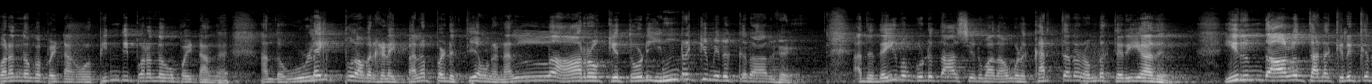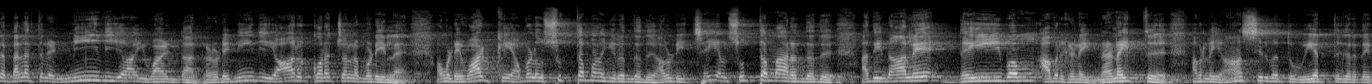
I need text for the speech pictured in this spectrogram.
பிறந்தவங்க போயிட்டாங்க. அவங்க பிந்தி பிறந்தவங்க போயிட்டாங்க. அந்த உழைப்பு அவர்களை பலப்படுத்தி அவங்க நல்ல ஆரோக்கியத்தோடு இன்றைக்கும் இருக்கிறார்கள். அது தெய்வம் கொடுத்த ஆசீர்வாதம். அவங்களுக்கு கர்த்தரை ரொம்ப தெரியாது. இருந்தாலும் தனக்கு இருக்கிற பலத்தில் நீதியாய் வாழ்ந்தார்கள். அவருடைய நீதி யாரும் குறை சொல்ல முடியல. அவருடைய வாழ்க்கை அவ்வளோ சுத்தமாக இருந்தது. அவருடைய செயல் சுத்தமாக இருந்தது. அதனாலே தெய்வம் அவர்களை நினைத்து அவர்களை ஆசீர்வத்து உயர்த்துகிறதை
